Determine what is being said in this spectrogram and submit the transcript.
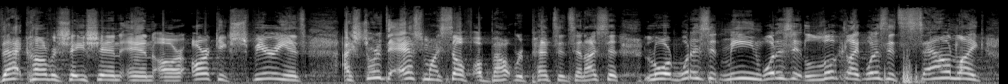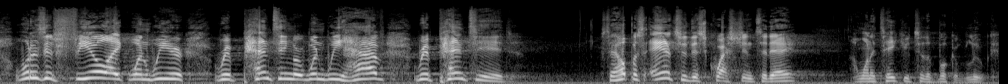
that conversation and our ark experience, I started to ask myself about repentance. And I said, Lord, what does it mean? What does it look like? What does it sound like? What does it feel like when we're repenting or when we have repented? So help us answer this question today, I want to take you to the book of Luke.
